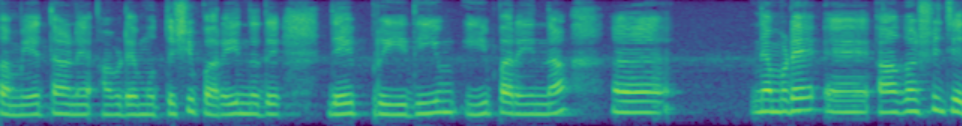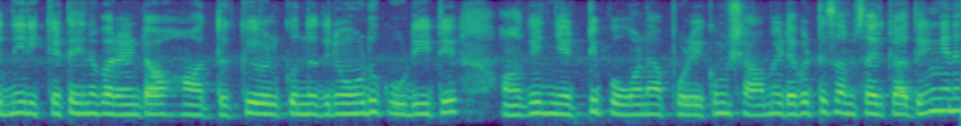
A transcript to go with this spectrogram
സമയത്താണ് അവിടെ മുത്തശ്ശി പറയുന്നത്. ദേ പ്രീതിയും ഈ പറയുന്ന നമ്മുടെ ആകാശം ചെന്നിരിക്കട്ടെ എന്ന് പറയട്ടോ അത് കേൾക്കുന്നതിനോട് കൂടിയിട്ട് ആകെ ഞെട്ടിപ്പോവാണ്. അപ്പോഴേക്കും ഷാമ ഇടപെട്ട് സംസാരിക്കുക. അതിങ്ങനെ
